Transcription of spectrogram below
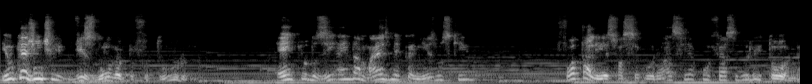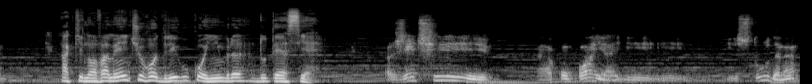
E o que a gente vislumbra para o futuro é introduzir ainda mais mecanismos que fortaleçam a segurança e a confiança do eleitor. Né? Aqui novamente Rodrigo Coimbra, do TSE. a gente acompanha e, e, e estuda, né?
